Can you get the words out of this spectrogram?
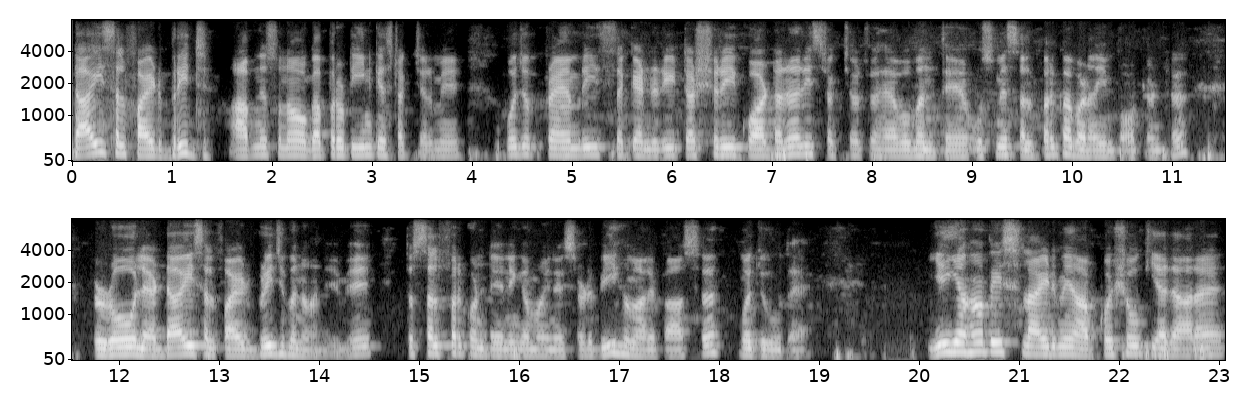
डाई सल्फाइड ब्रिज आपने सुना होगा प्रोटीन के स्ट्रक्चर में, वो जो primary secondary tertiary quaternary structure जो है वो बनते हैं, उसमें सल्फ़र का बड़ा इंपॉर्टेंट रोल है डाई सल्फाइड ब्रिज बनाने में। तो सल्फ़र कंटेनिंग अमाइनो एसिड भी हमारे पास मौजूद है। ये यहाँ पे इस स्लाइड में आपको शो किया जा रहा है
